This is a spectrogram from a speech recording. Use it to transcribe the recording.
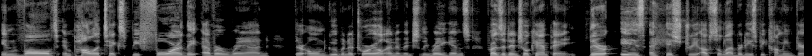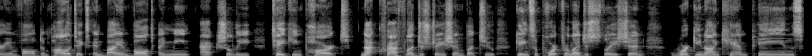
involved in politics before they ever ran their own gubernatorial and eventually Reagan's presidential campaign. There is a history of celebrities becoming very involved in politics. And by involved, I mean actually taking part, not craft legislation, but to gain support for legislation, working on campaigns,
